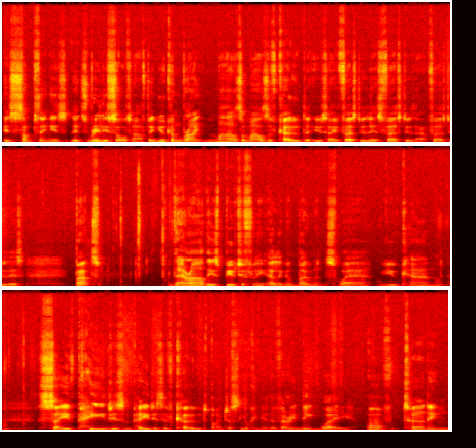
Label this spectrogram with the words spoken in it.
is something is it's really sought after. You can write miles and miles of code that you say first do this, first do that, first do this, but there are these beautifully elegant moments where you can save pages and pages of code by just looking at a very neat way mm-hmm. of turning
